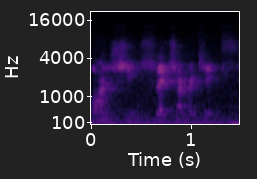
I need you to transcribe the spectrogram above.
安心すべき。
